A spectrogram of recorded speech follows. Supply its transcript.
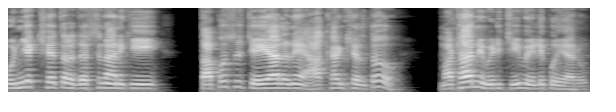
పుణ్యక్షేత్ర దర్శనానికి తపస్సు చేయాలనే ఆకాంక్షలతో మఠాన్ని విడిచి వెళ్ళిపోయారు.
